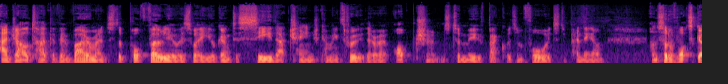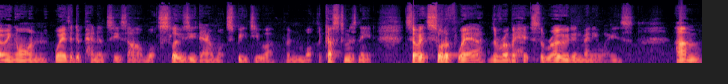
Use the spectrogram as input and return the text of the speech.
agile type of environments, the portfolio is where you're going to see that change coming through. There are options to move backwards and forwards depending on on sort of what's going on, where the dependencies are, what slows you down, what speeds you up, and what the customers need. So it's sort of where the rubber hits the road in many ways. Um,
